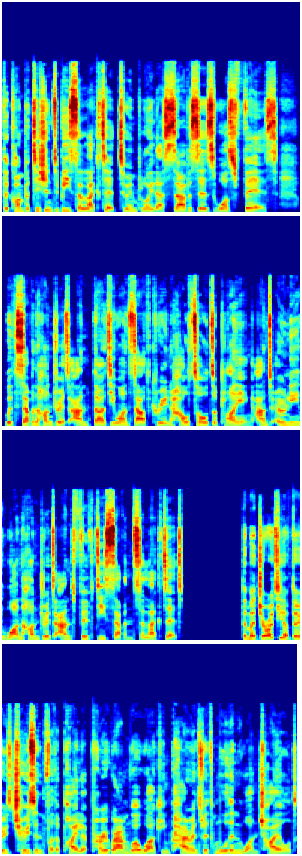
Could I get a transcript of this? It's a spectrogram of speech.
The competition to be selected to employ their services was fierce, with 731 South Korean households applying and only 157 selected. The majority of those chosen for the pilot program were working parents with more than one child,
